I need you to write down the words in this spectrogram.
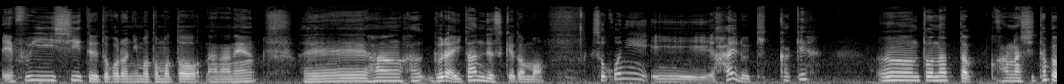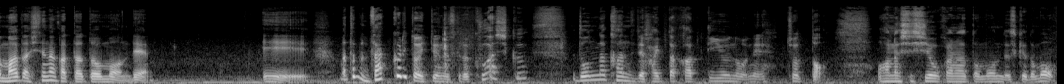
FEC というところにもともと7年、えー半ぐらいいたんですけども、そこに、えー入るきっかけうーんとなった話、多分まだしてなかったと思うんで、えーまあ、多分ざっくりとは言ってるんですけど、詳しくどんな感じで入ったかっていうのをね、ちょっとお話ししようかなと思うんですけども、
